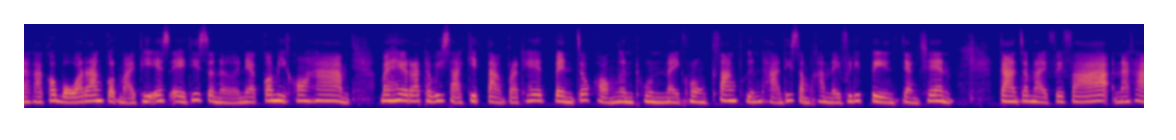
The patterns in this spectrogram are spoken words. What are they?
นะคะ ก็บอกว่าร่างกฎหมาย PSA ที่เสนอเนี่ยก็มีข้อห้าม ไม่ให้รัฐวิสาหกิจต่างประเทศ เป็นเจ้าของเงินทุนในโครงสร้างพื้นฐานที่สำคัญในฟิลิปปินส์อย่างเช่น การจำหน่ายไฟฟ้านะคะ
